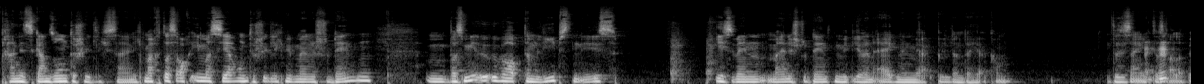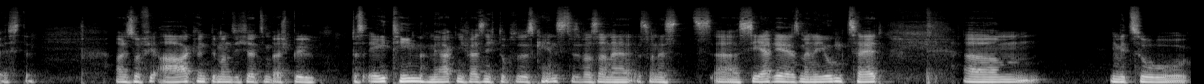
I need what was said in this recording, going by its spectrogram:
kann jetzt ganz unterschiedlich sein. Ich mache das auch immer sehr unterschiedlich mit meinen Studenten. Was mir überhaupt am liebsten ist, ist, wenn meine Studenten mit ihren eigenen Merkbildern daherkommen. Das ist eigentlich mhm. das Allerbeste. Also für A könnte man sich ja zum Beispiel das A-Team merken. Ich weiß nicht, ob du das kennst. Das war so eine, so eine äh, Serie aus meiner Jugendzeit. Ähm, mit so,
